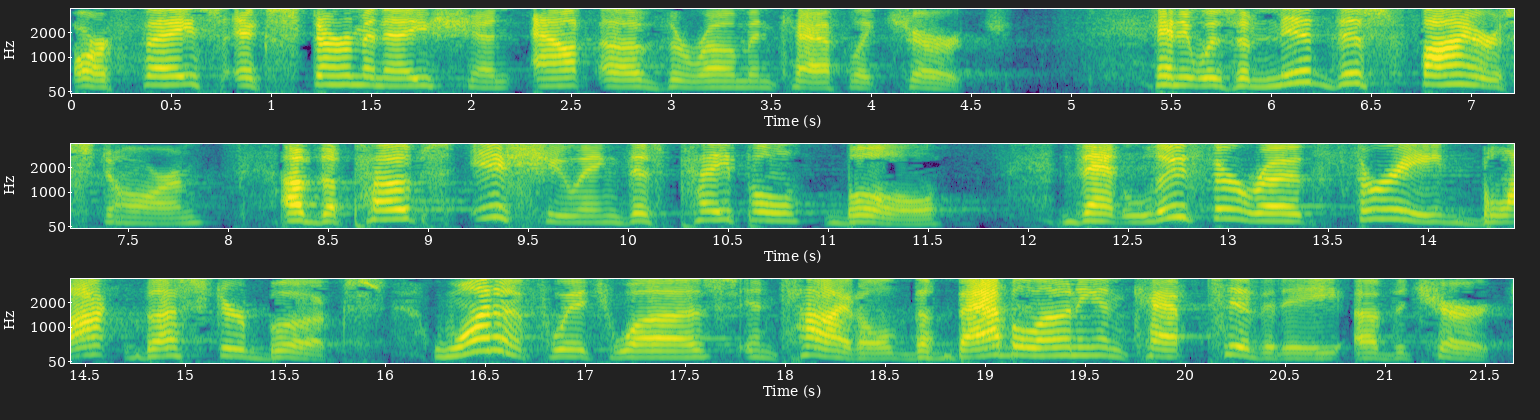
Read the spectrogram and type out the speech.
or face extermination out of the Roman Catholic Church. And it was amid this firestorm of the Pope's issuing this papal bull that Luther wrote three blockbuster books, one of which was entitled The Babylonian Captivity of the Church.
